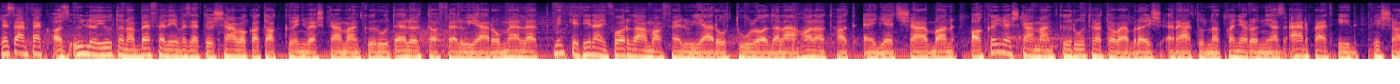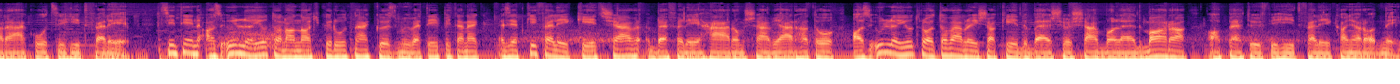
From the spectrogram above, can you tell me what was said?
Lezárták az Üllői úton a befelé vezető sávokat a Könyves Kálmán körút előtt a felüljáró mellett. Mindkét irány forgalma a felüljáró túloldalán haladhat egy-egy sávban. A Könyves Kálmán körútra továbbra is rá tudnak kanyarodni az Árpád híd és a Rákóczi híd felé. Szintén az Üllői úton a Nagykörútnál közművet építenek, ezért kifelé két sáv, befelé három sáv járható. Az Üllői útról továbbra is a két belső sávból lehet balra, a Petőfi híd felé kanyarodni.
